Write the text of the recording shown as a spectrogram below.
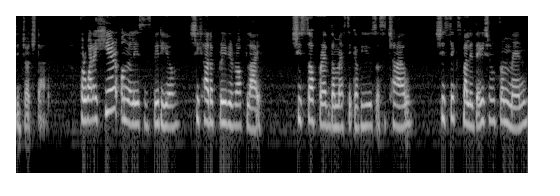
to judge that. For what I hear on Elise's video, she had a pretty rough life. She suffered domestic abuse as a child. She seeks validation from men.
